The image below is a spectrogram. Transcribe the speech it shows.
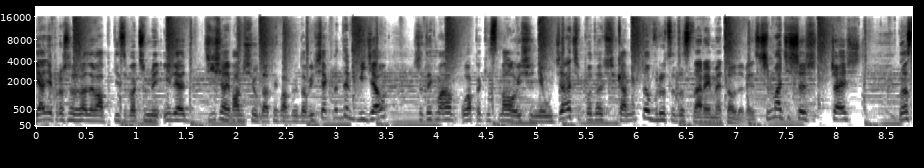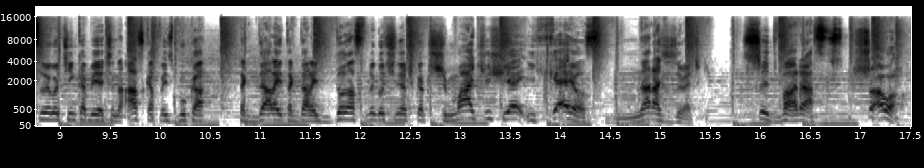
Ja nie proszę o żadne łapki, zobaczymy ile dzisiaj wam się uda tych łapek dobić. Jak będę widział, że tych łapek jest mało i się nie udzielacie pod odcinkami, to wrócę do starej metody. Więc trzymajcie się, cześć, do następnego odcinka bijecie na Aska, Facebooka, tak dalej, tak dalej. Do następnego odcineczka, trzymajcie się i chaos. Na razie, ziomeczki. 3, 2, raz, strzała!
